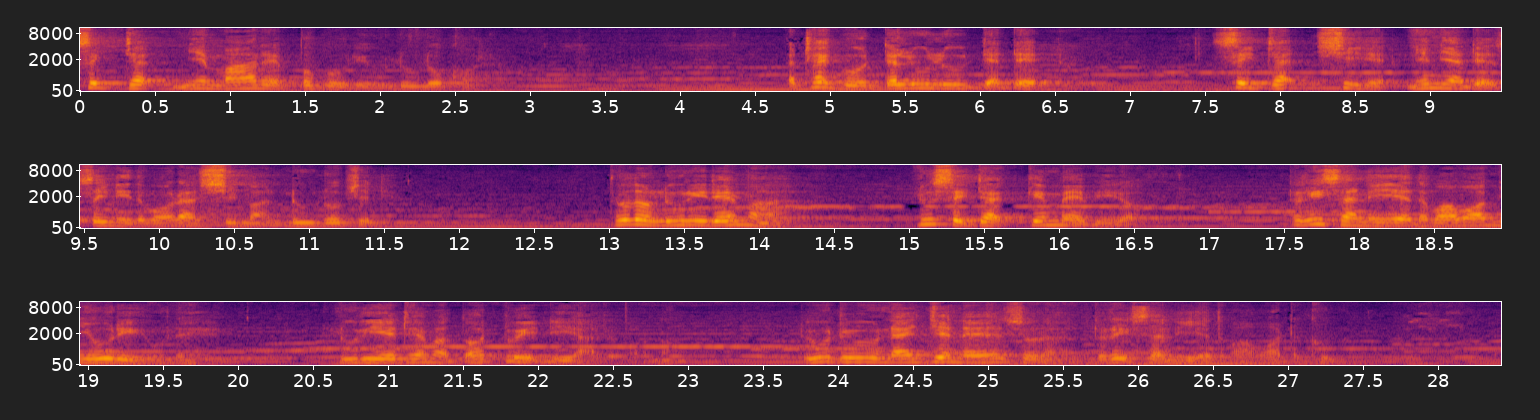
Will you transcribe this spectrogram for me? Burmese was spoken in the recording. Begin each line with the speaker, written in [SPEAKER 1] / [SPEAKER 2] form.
[SPEAKER 1] စိတ်ဓာတ်မြင့်မားတဲ့ပုဂ္ဂိုလ်တွေကိုလူလို့ခေါ်တာအထက်ကိုတလူလူတက်တဲ့စိတ်ဓာတ်ရှိတဲ့မြင့်မြတ်တဲ့စိတ်နေသဘောထားရှိမှလူလို့ဖြစ်တယ်သို့သောလူတွေထဲမှာလူစိတ်ဓာတ်ကင်းမဲ့ပြီးတော့တရိษံတွေရဲ့သဘာဝမျိုးတွေကိုလည်းလူတွေရဲ့ထဲမှာသွားတွေ့နေရတယ်ပေါ့နော်တူတူနိုင်ကျင့်တယ်ဆိုတာတရိษံတွေရဲ့သဘာဝတစ်ခု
